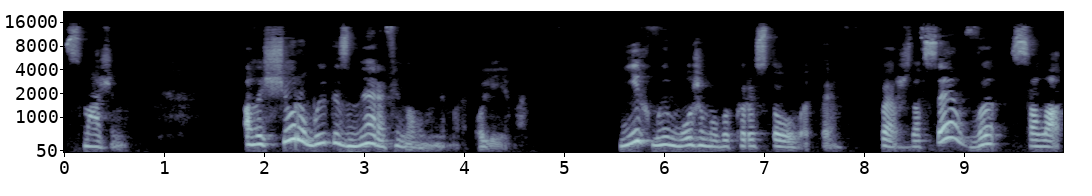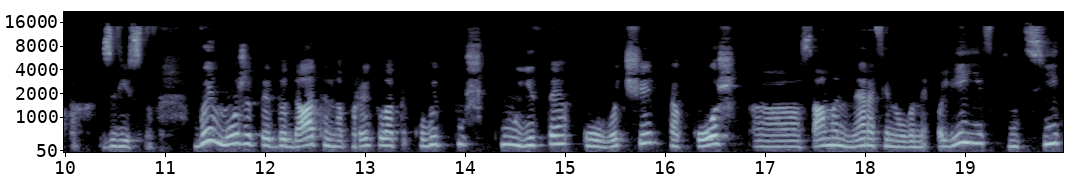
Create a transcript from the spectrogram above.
смаження. Але що робити з нерафінованими оліями? Їх ми можемо використовувати перш за все в салатах, звісно. Ви можете додати, наприклад, коли тушкуєте овочі, також е, саме нерафіновані олії в кінці.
